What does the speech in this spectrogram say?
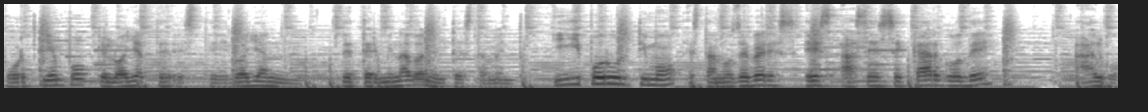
por tiempo que este, lo hayan determinado en el testamento. Y por último están los deberes, es hacerse cargo de algo.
